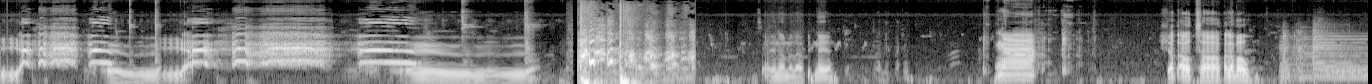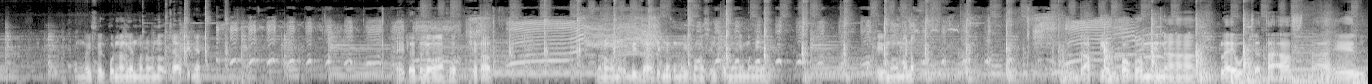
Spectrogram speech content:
Yeah. Uh, yeah. Uh, so ayun na malapit na yan shout out sa Kalabaw kung may cellphone lang yan manonood sa atin yan. Ay ito dalawang aso. Shout out. Manonood din sa atin yan kung may mga cellphone lang yung mga yan. Pati yung mga manok. Nag-akyat po kami na plywood sa taas dahil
